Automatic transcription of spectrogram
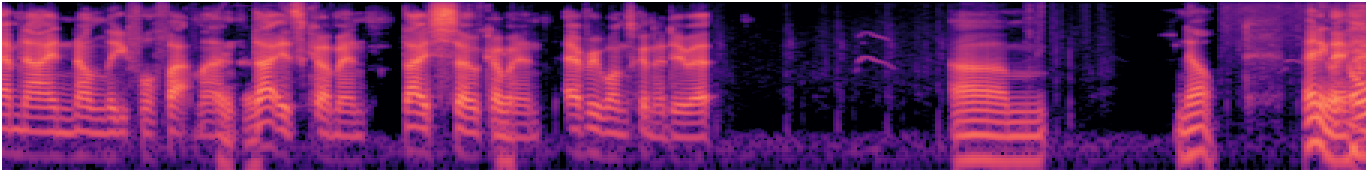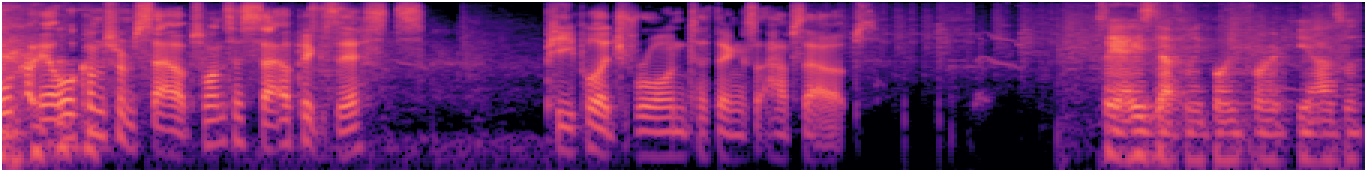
M9 non-lethal Fat Man. Okay. That is coming. That is so coming. Everyone's gonna do it. Um, no. Anyway, It all it all comes from setups. Once a setup exists, people are drawn to things that have setups. So yeah, he's definitely going for it. He has it.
